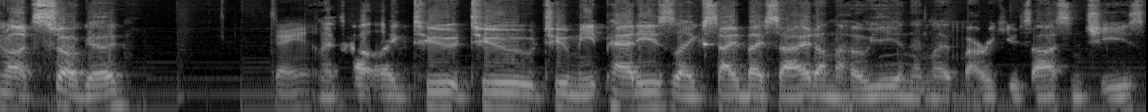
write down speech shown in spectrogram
oh, it's so good. Damn. And it's got like two two two meat patties like side by side on the hoagie, and then like barbecue sauce and cheese,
